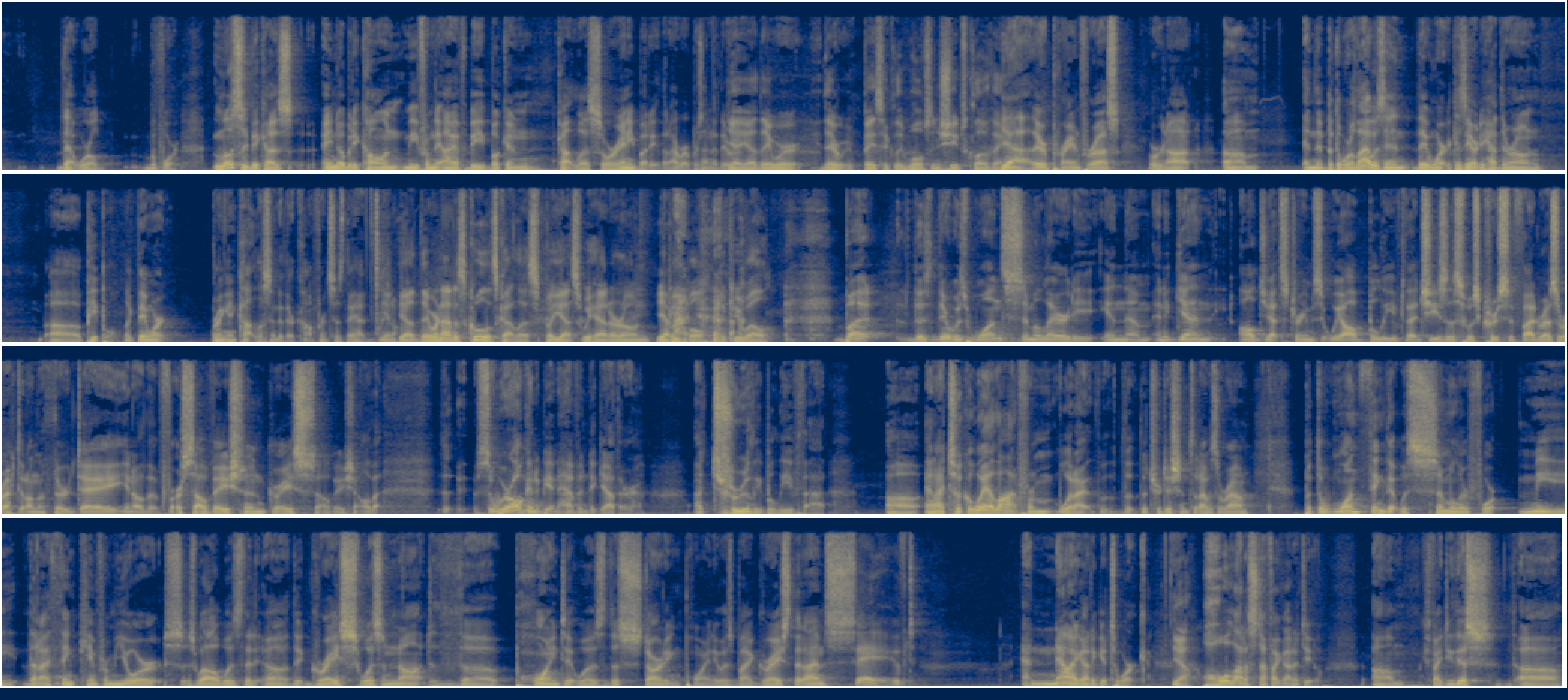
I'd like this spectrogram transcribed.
that world before, mostly because ain't nobody calling me from the IFB booking Kutless or anybody that I represented. They were, Yeah, yeah, they were they were basically wolves in sheep's clothing. yeah, they were praying for us or not. Um, and the, but the world I was in, they weren't because they already had their own uh, people. Like they weren't bringing Kutless into their conferences. They had, you know, Yeah, they were not as cool as Kutless, but yes, we had our own Yeah, right. people, if you will. but the, there was one similarity in them. And again, all jet streams, we all believed that Jesus was crucified, resurrected on the third day, you know, the, our salvation, grace, salvation, all that. So we're all going to be in heaven together. I truly believe that. Uh, and I took away a lot from what I, the, the traditions that I was around. But the one thing that was similar for me that I think came from yours as well was that uh, that grace was not the point; it was the starting point. It was by grace that I'm saved, and now I got to get to work. Yeah. whole lot of stuff I got to do. Um, if I do this, uh,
